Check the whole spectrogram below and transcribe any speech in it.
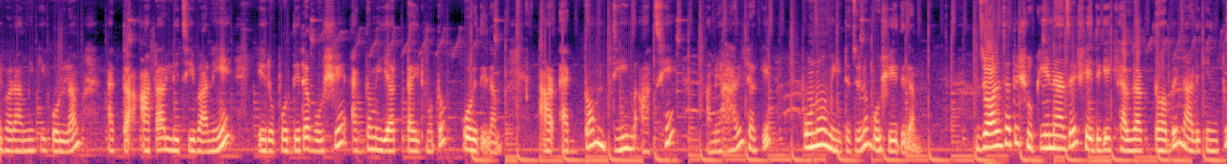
এবার আমি কি করলাম, একটা আটার লিচি বানিয়ে এর ওপর দিয়েটা বসিয়ে একদম এয়ার টাইট মতো করে দিলাম। আর একদম ডিম আছে, আমি হাঁড়িটাকে পনেরো মিনিটের জন্য বসিয়ে দিলাম। জল যাতে শুকিয়ে না যায় সেই দিকে খেয়াল রাখতে হবে নালে কিন্তু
